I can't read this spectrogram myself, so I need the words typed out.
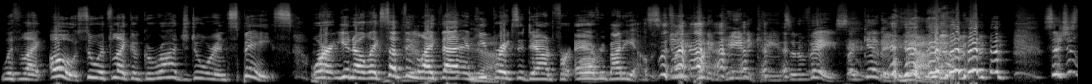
with like, oh, so it's like a garage door in space, or you know, like something Yeah. like that, and he breaks it down for everybody else. It's like putting candy canes in a vase. I get it. Yeah. so just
